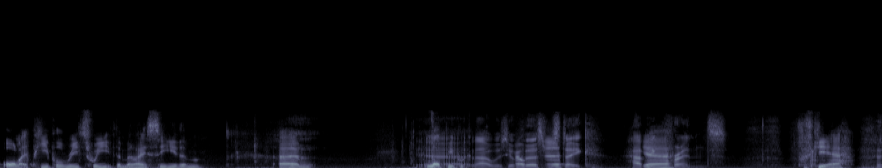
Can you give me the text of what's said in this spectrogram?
or like people retweet them and I see them. Um, Yeah, a lot of people That was your first there. mistake. Having Yeah. friends. yeah, a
